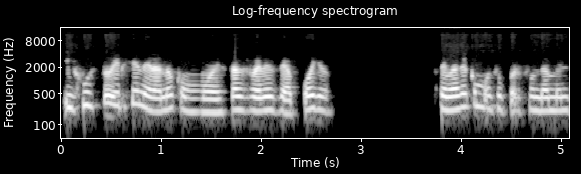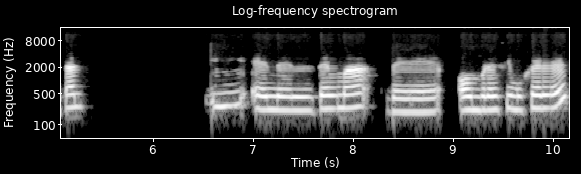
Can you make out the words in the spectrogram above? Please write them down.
y justo ir generando como estas redes de apoyo. Se me hace como súper fundamental. Y en el tema de hombres y mujeres,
